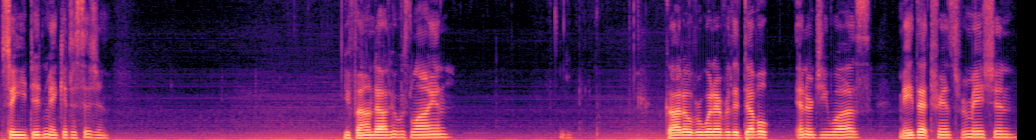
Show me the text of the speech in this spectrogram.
So you did make a decision. You found out who was lying. Got over whatever the devil energy was. Made that transformation.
